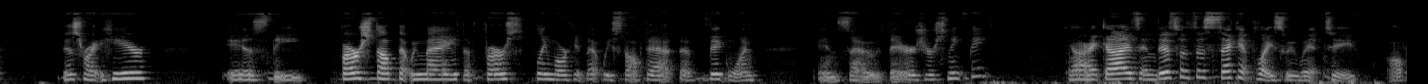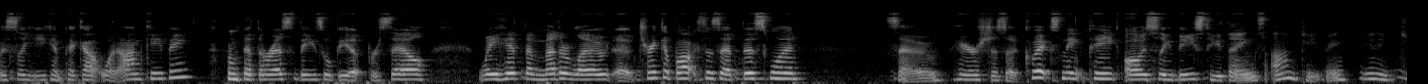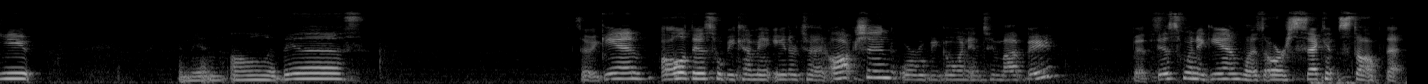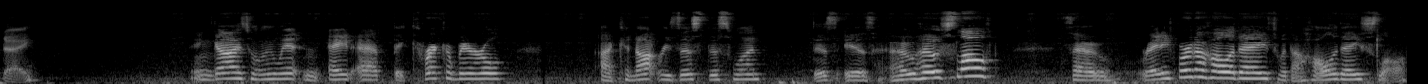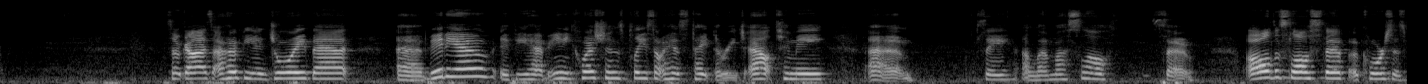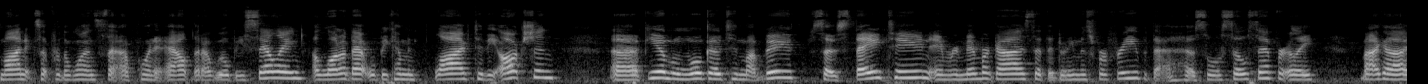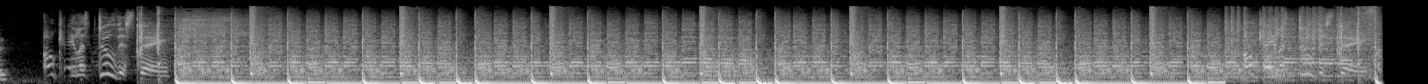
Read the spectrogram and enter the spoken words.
this right here is the first stop that we made, the first flea market that we stopped at, the big one. And so there's your sneak peek. All right, guys, and this was the second place we went to. Obviously, you can pick out what I'm keeping, but the rest of these will be up for sale. We hit the mother load of trinket boxes at this one. So here's just a quick sneak peek. Obviously, these two things I'm keeping. Really cute. And then all of this. So again, all of this will be coming either to an auction or will be going into my booth. But this one again was our second stop that day. And guys, when we went and ate at the Cracker Barrel, I cannot resist this one. This is Ho Ho Sloth. So ready for the holidays with a holiday sloth. So guys, I hope you enjoyed that uh, video. If you have any questions, please don't hesitate to reach out to me. Um, see, I love my sloth. So, all the sloth stuff, of course, is mine, except for the ones that I pointed out that I will be selling. A lot of that will be coming live to the auction. Uh, a few of them will go to my booth, so stay tuned. And remember, guys, that the dream is for free, but the hustle is sold separately. Bye, guys. Okay, let's do this thing.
